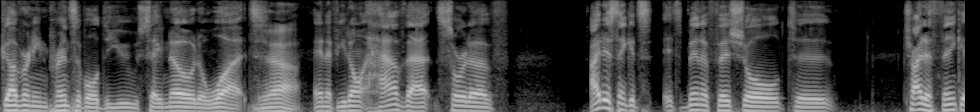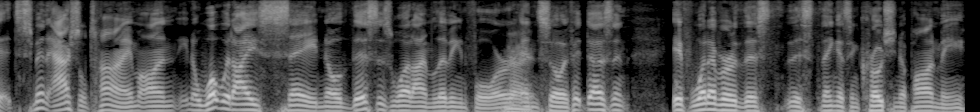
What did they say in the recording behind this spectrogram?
governing principle do you say no to what Yeah. and if you don't have that sort of i just think it's it's beneficial to try to think it spend actual time on you know what would i say no this is what i'm living for Right. and so if it doesn't if whatever this this thing is encroaching upon me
